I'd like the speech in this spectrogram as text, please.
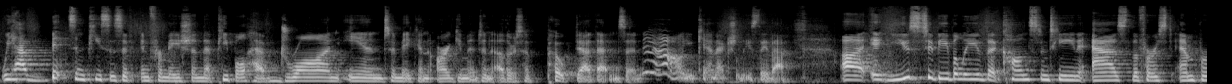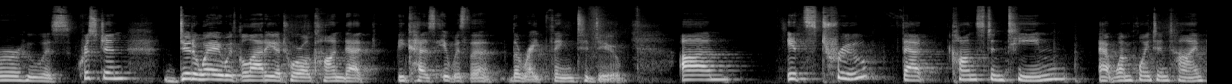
We have bits and pieces of information that people have drawn in to make an argument, and others have poked at that and said, no, you can't actually say that. Uh, it used to be believed that Constantine, as the first emperor who was Christian, did away with gladiatorial conduct because it was the, the right thing to do. Um, it's true that Constantine, at one point in time,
